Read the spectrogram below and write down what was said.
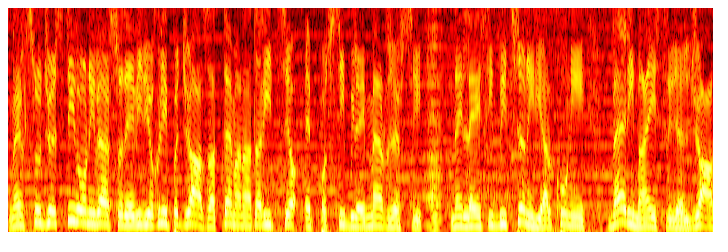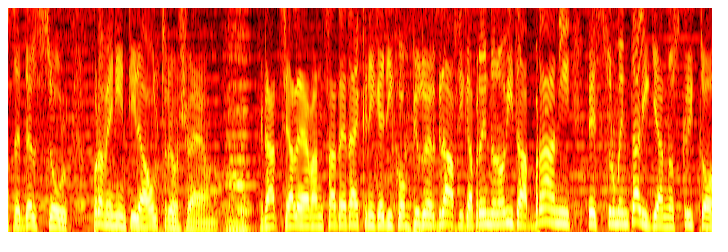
Nel suggestivo universo dei videoclip jazz a tema natalizio è possibile immergersi nelle esibizioni di alcuni veri maestri del jazz e del soul provenienti da oltreoceano. Grazie alle avanzate tecniche di computer grafica prendono vita brani e strumentali che hanno scritto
